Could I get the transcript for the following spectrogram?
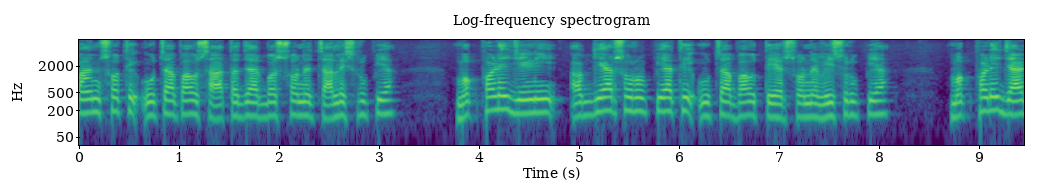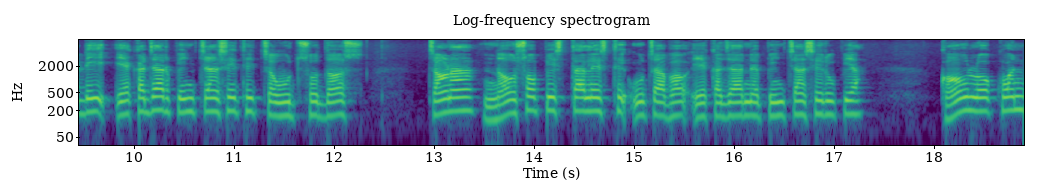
પાંચસોથી ઊંચા ભાવ સાત હજાર બસો ને ચાલીસ રૂપિયા, મગફળી ઝીણી અગિયારસો રૂપિયાથી ઊંચા ભાવ તેરસો વીસ રૂપિયા, મગફળી જાડી એક હજાર પંચ્યાસીથી ચૌદસો દસ ચણા નવસો પિસ્તાલીસથી ઊંચા ભાવ એક હજારને પંચ્યાસી રૂપિયા. ઘઉં લોકવન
